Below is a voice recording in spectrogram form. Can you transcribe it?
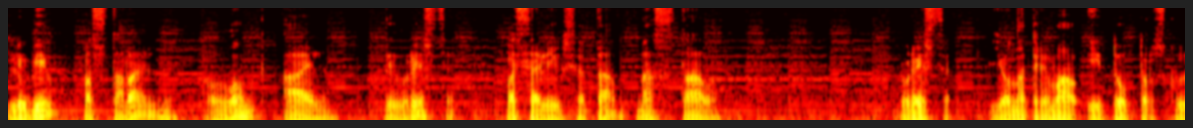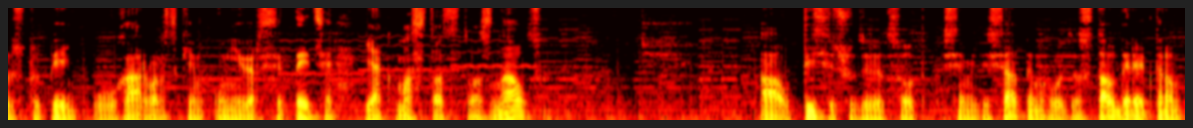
любіў пастаральны Лонг-Айленд, ды ўрэшце пасяліўся там настала. Урэшце Ён атрымаў і доктарскую ступень у гарвардскім універсітэце як мастацтвазнаўца. А ў 1970 70 годзе стаў дырэктарам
